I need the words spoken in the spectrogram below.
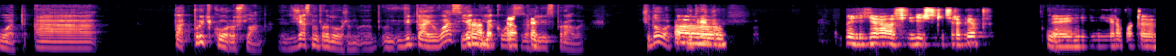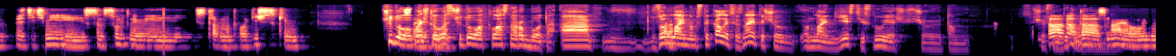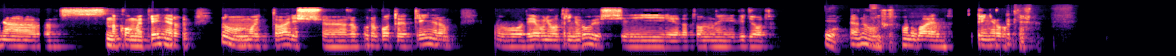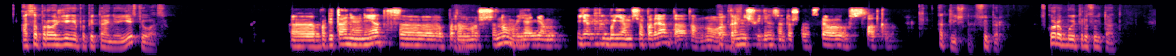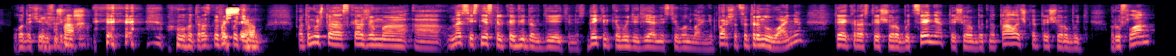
От. Е, так, Прудько, Руслан. Зараз ми продовжимо. Е, Вітаю вас. Як, Да, як у вас взагалі справи? Чудово? Ви тренер? Я физический терапевт О, и работаю с детьми и с инсультными, и с травматологическими чудово, бачите, у вас пациентами. чудова класна робота. А в- з онлайном стикалися? Знаєте, що онлайн є, існує, що там щось Да, робити да, можна? знаю, у меня знакомый тренер, ну, мой товарищ э, раб- работает тренером, вот, я у него тренируюсь, и этот он и ведет, О, э, ну, супер. онлайн тренировки. Отлично. А сопровождение по питанию есть у вас? Э, По питанию нет, э, потому что, ну, я ем, я как бы ем все подряд, да, там, ну, Отлично. ограничиваю единственное то, что все сладкого. Отлично, супер. Скоро будет результат. Года через три. Вот, расскажу Спасибо. почему. Потому что, скажем, а, а, у нас є несколько видів діяльності, декілька видів діяльності в онлайні. Перше це тренування, те якраз те, що робить Сеня, те, що робить Наталочка, те, що робить Руслан.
